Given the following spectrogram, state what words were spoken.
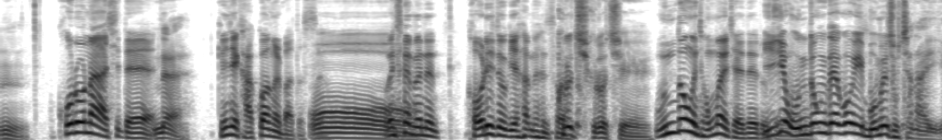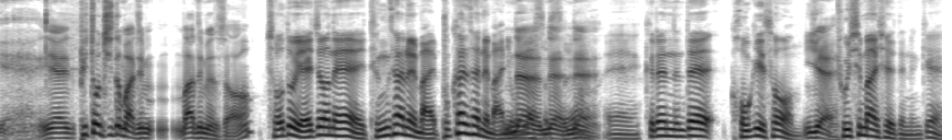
음. 코로나 시대에 네. 굉장히 각광을 받았어요. 오. 왜냐면은 거리두기 하면서 그렇지, 그렇지. 운동은 정말 제대로 이게 돼요. 운동되고 이 몸에 좋잖아 이게. 예, 피톤치도 맞, 맞으면서. 저도 예전에 등산을 많이 북한산을 많이 네, 올랐었어요. 네, 예, 그랬는데 거기서 예. 조심하셔야 되는 게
